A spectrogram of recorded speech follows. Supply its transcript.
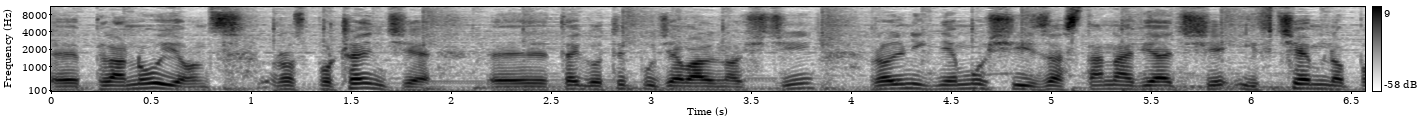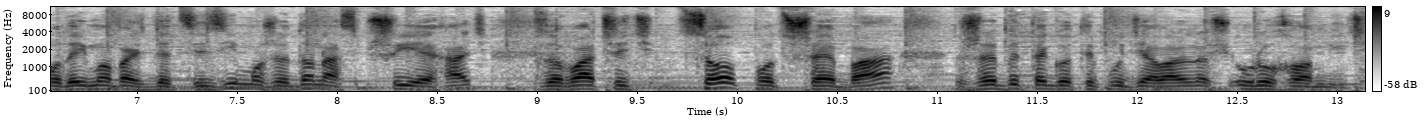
e, planując rozpoczęcie e, tego typu działalności, rolnik nie musi zastanawiać się i w ciemno podejmować decyzji, może do nas przyjechać, zobaczyć co potrzeba, żeby tego typu działalność uruchomić.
